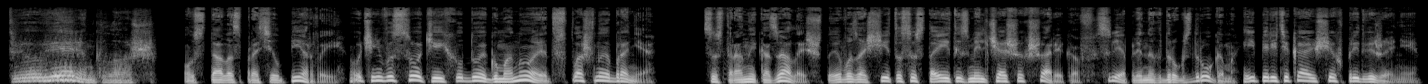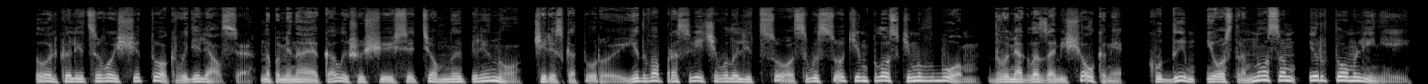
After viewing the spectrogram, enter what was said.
«Ты уверен, Клош?» — устало спросил первый, очень высокий и худой гуманоид в сплошной броне. Со стороны казалось, что его защита состоит из мельчайших шариков, слепленных друг с другом и перетекающих при движении. Только лицевой щиток выделялся, напоминая колышущуюся темную пелену, через которую едва просвечивало лицо с высоким плоским лбом, двумя глазами-щелками, худым и острым носом и ртом линией.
